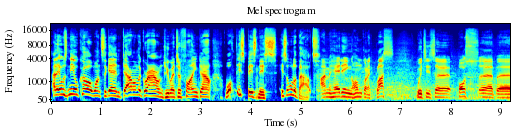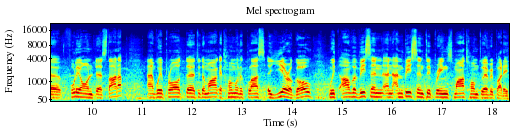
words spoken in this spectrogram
And it was Neil Cole, once again, down on the ground, who went to find out what this business is all about. I'm heading Home Connect Plus, which is a Bosch uh, uh, fully owned uh, startup and we brought uh, to the market Home Connect Plus a year ago with our vision and ambition to bring smart home to everybody.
